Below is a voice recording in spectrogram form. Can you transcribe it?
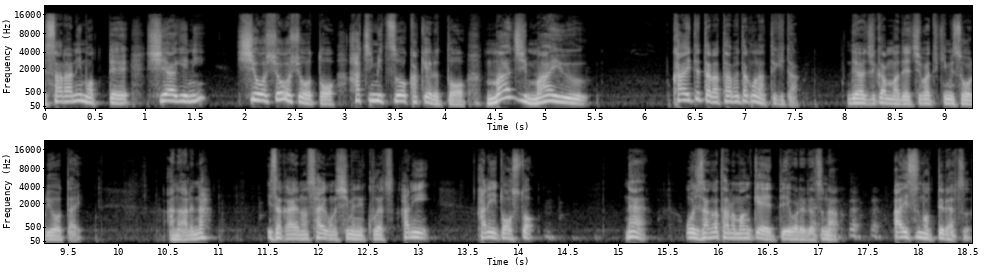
皿に盛って仕上げに塩少々と蜂蜜をかけるとマジ眉書いてたら食べたくなってきた。では時間まで千葉的味総領隊あのあれな。居酒屋の最後の締めに食うやつ。ハニーハニートースト。ね。おじさんが頼まんけって言われるやつな。アイス乗ってるやつ。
